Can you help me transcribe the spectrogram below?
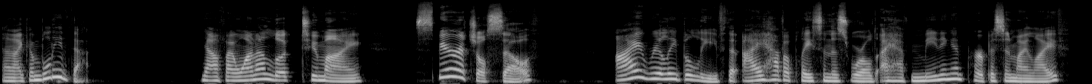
And I can believe that. Now, if I want to look to my spiritual self, I really believe that I have a place in this world. I have meaning and purpose in my life.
